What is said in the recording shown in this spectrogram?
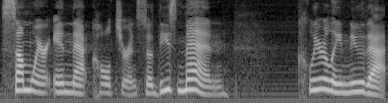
somewhere in that culture. And so these men clearly knew that.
